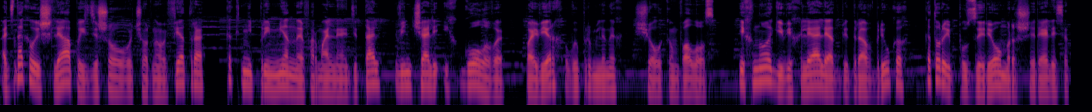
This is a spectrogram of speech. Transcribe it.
одинаковые шляпы из дешевого черного фетра, как непременная формальная деталь, венчали их головы поверх выпрямленных щелоком волос. Их ноги вихляли от бедра в брюках, которые пузырем расширялись от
